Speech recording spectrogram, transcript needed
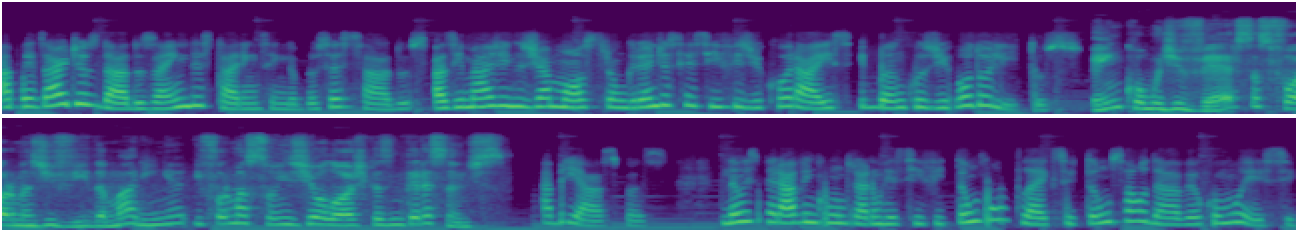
Apesar de os dados ainda estarem sendo processados, as imagens já mostram grandes recifes de corais e bancos de rodolitos. bem como diversas formas de vida marinha e formações geológicas interessantes. Abre aspas. Não esperava encontrar um recife tão complexo e tão saudável como esse,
